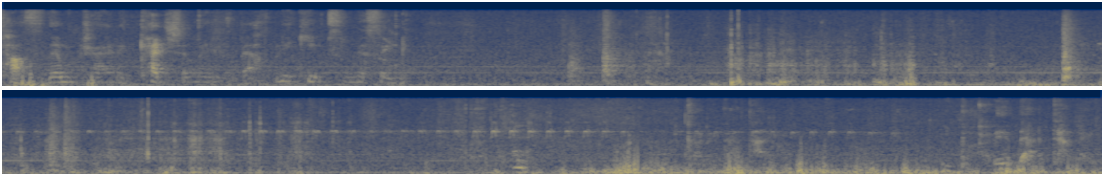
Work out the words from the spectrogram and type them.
toss them, trying to catch them in his mouth, but he keeps missing. got it that time. got it that time.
